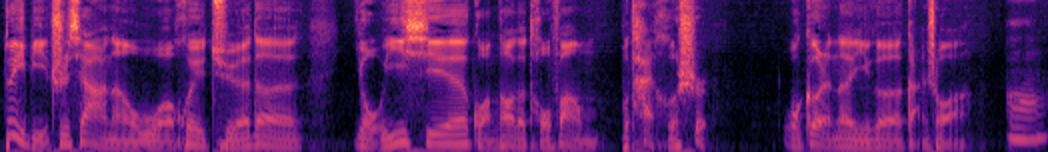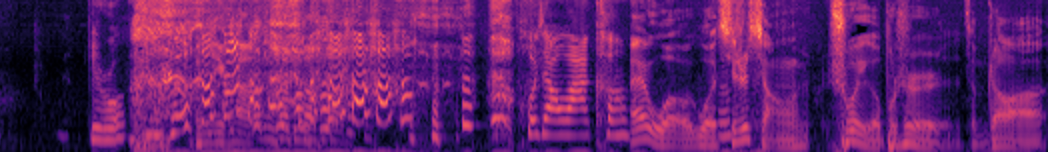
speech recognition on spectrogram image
对比之下呢，我会觉得。有一些广告的投放不太合适，我个人的一个感受啊。嗯，比如你看，互相挖坑。哎，我我其实想说一个，不是怎么着啊？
